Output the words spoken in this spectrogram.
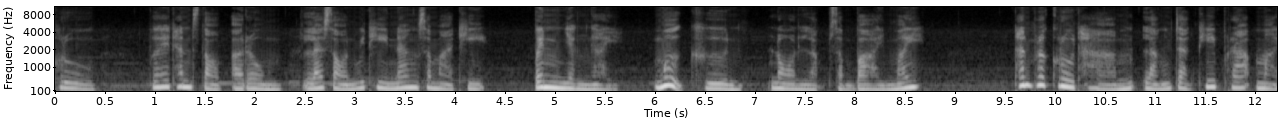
ครู เพื่อให้ท่านสอบอารมณ์ และสอนวิธีนั่งสมาธิ เป็นยังไง เมื่อคืนนอนหลับสบายไหม ท่านพระครูถามหลังจากที่พระใหม่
